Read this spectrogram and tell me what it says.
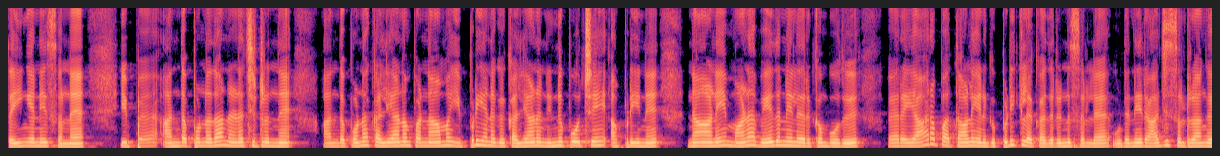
செய்யுங்கன்னே சொன்னேன். இப்போ அந்த பொண்ணை தான் நினச்சிட்டு இருந்தேன். அந்த பொண்ணை கல்யாணம் பண்ணாமல் இப்படி எனக்கு கல்யாணம் நின்று போச்சே அப்படின்னு நானே மன வேதனையில் இருக்கும்போது வேற யாரை பார்த்தாலும் எனக்கு பிடிக்கல கதிருன்னு சொல்ல உடனே ராஜி சொல்கிறாங்க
